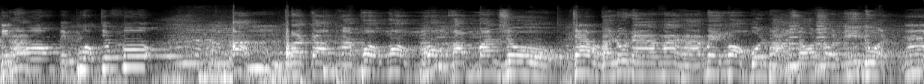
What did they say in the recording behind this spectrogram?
เป็นฟองเป็นพวกเจ้าโฟะอะอืมประกาศหาพ่อง่อมห้องคำมันโชว์เจ้า กรุณามาหาแม่ง่อมบนผามชอตอนนี้ด่วน อ่า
